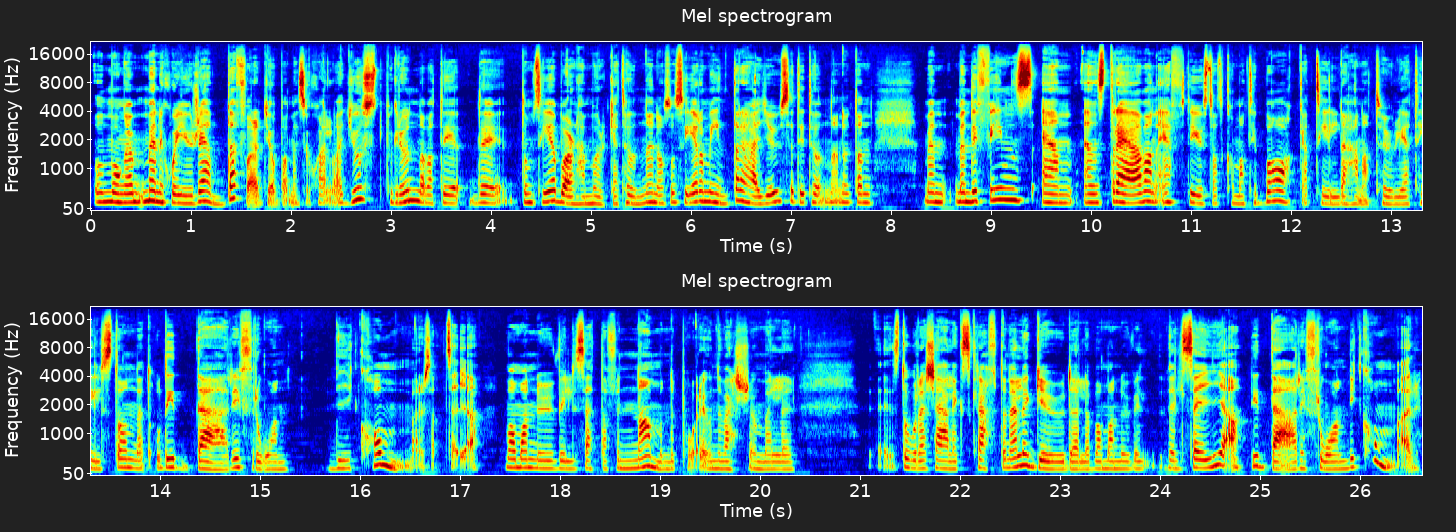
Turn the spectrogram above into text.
och många människor är ju rädda för att jobba med sig själva just på grund av att det, det, de ser bara den här mörka tunneln och så ser de inte det här ljuset i tunneln. Utan, men, men det finns en, en strävan efter just att komma tillbaka till det här naturliga tillståndet och det är därifrån vi kommer så att säga. Vad man nu vill sätta för namn på det, universum eller eh, stora kärlekskraften eller Gud eller vad man nu vill, vill säga. Det är därifrån vi kommer.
